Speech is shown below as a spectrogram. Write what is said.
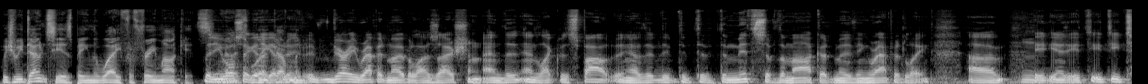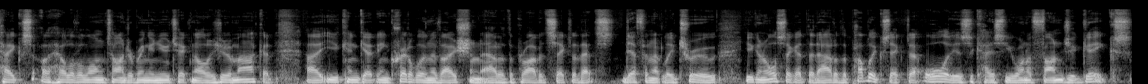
which we don't see as being the way for free markets. But You you're know, also going to get government- very rapid mobilisation, and the, and like the spark, you know, the, the, the, the myths of the market moving rapidly. Um, it, you know, it, it, it takes a hell of a long time to bring a new technology to market. Uh, you can get incredible innovation out of the private sector. That's definitely true. You can also get that out of the public sector. All it is a case of you want to fund your geeks,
